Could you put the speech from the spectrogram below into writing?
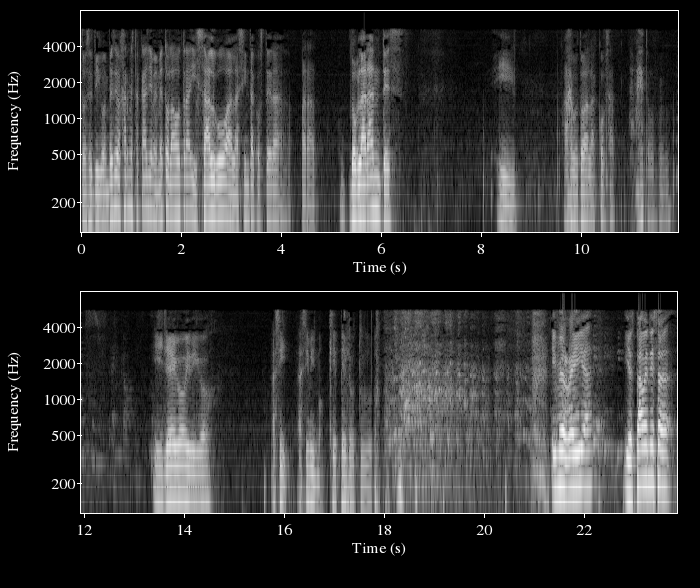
Entonces digo, en vez de bajarme esta calle, me meto la otra y salgo a la cinta costera para doblar antes y hago todas las cosas, me meto. Y llego y digo, así, así mismo, qué pelotudo. y me reía y estaba en esa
